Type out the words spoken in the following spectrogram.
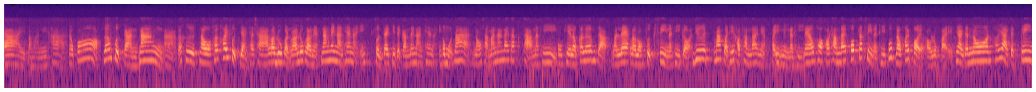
ได้ประมาณนี้ค่ะ แล้วก็เริ่มฝึกการนั่งอ่าก็คือเราค่อยๆ ฝึกอย่างช้าๆ เราดูก่อนว่าลูกเราเนี่ยนั่งได้นานแค่ไหน สนใจกิจกรรมได้นานแค่ไหน สมมติว่าน้องสามารถนั่งได้สัก 3 นาที โอเค เราก็เริ่มจากวันแรกเราลองฝึก 4 นาทีก่อน ยืดมากกว่าที่เขาทำได้เนี่ยไปอีก 1 นาที แล้วพอเขาทำได้ครบสัก 4 นาทีปุ๊บเราค่อยปล่อยเขาลงไป อยากจะนอนเขาอยากจะกลิ้ง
